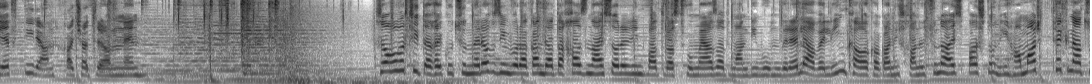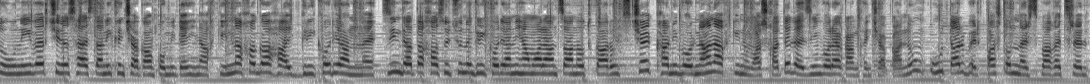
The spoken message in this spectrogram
եւ Տիրան Խաչատրյան patronen. Ժողովրդի տեղեկություններով զինվորական դատախազն այս օրերին պատրաստվում է ազատման դիվում գրել ավելին քաղաքական իշխանությունը այս պաշտոնի համար տեխնացու ունի վերջինս Հայաստանի քնչական կոմիտեի նախկին նախագահ Հայկ Գրիգորյանն է։ Զինդատախազությունը Գրիգորյանի համար անծանոթ կառույց չէ, քանի որ նա նախկինում աշխատել է զինվորական քնչականում ու տարբեր պաշտոններ զբաղեցրել։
